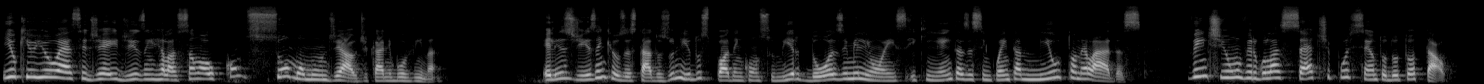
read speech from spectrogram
E o que o USDA diz em relação ao consumo mundial de carne bovina? Eles dizem que os Estados Unidos podem consumir 12 milhões e 550 mil toneladas, 21,7% do total.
